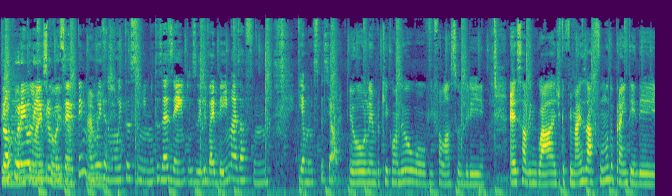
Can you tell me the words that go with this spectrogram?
Procurem o muito livro, você tem realmente. muita, muito, assim, muitos exemplos. Ele vai bem mais a fundo e é muito especial. Eu lembro que quando eu ouvi falar sobre essa linguagem, que eu fui mais a fundo pra entender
